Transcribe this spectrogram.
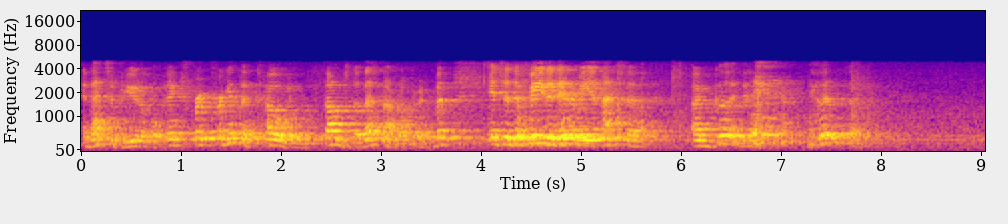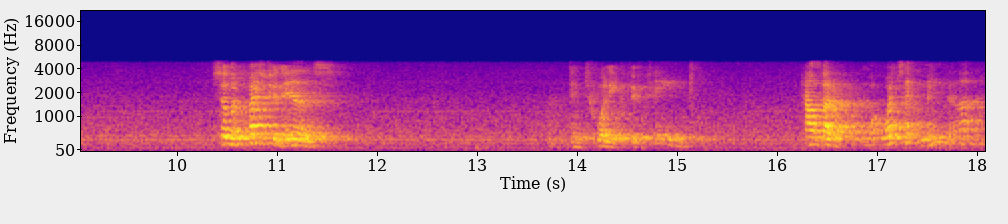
And that's a beautiful picture. Forget the toe and thumb stuff. That's not real good. But it's a defeated enemy, and that's a, a good, good thing. So the question is, in 2015, how's that? What's that mean to us?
